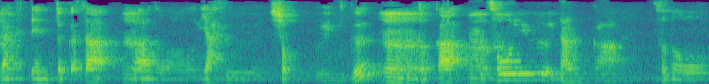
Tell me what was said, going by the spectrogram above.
楽天とかさ、うんあの、ヤフーショッピングうん。とか、うんそういうなんか、その、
